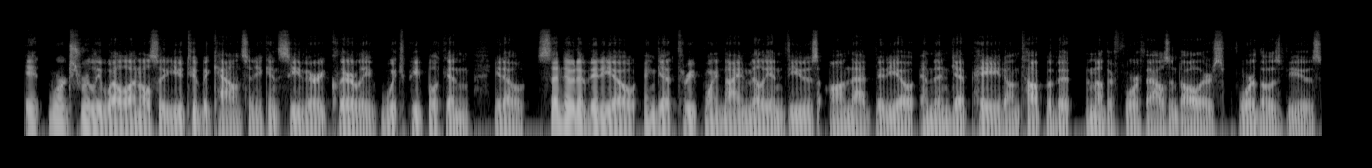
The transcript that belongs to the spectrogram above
it works really well on also YouTube accounts, and you can see very clearly which people can, you know, send out a video and get 3.9 million views on that video, and then get paid on top of it another four thousand dollars for those views.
